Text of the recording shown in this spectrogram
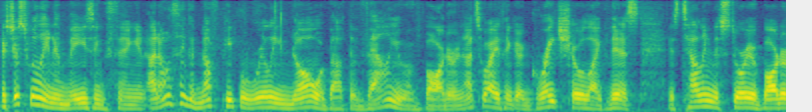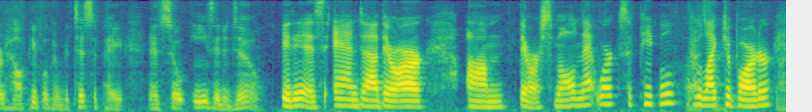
It's just really an amazing thing, and I don't think enough people really know about the value of barter, and that's why I think a great show like this is telling the story of barter and how people can participate, and it's so easy to do. It is, and uh, there are um, there are small networks of people that's who like right. to barter. Right.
